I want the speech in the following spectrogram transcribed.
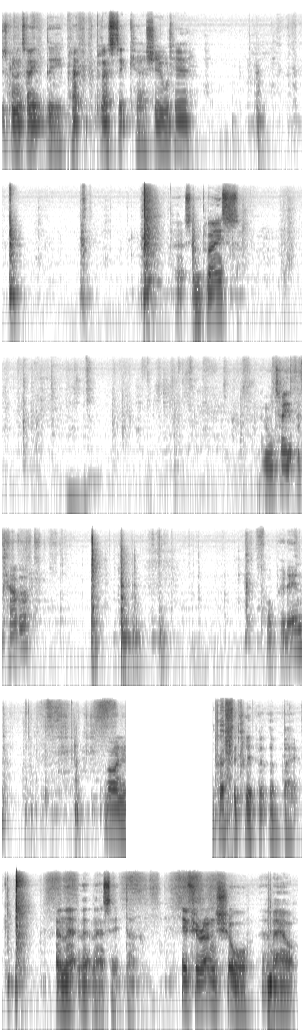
just going to take the pla plastic uh, shield here. That's in place. Then we take the cover, pop it in, line it, press the clip at the back, and that, that that's it done. If you're unsure about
